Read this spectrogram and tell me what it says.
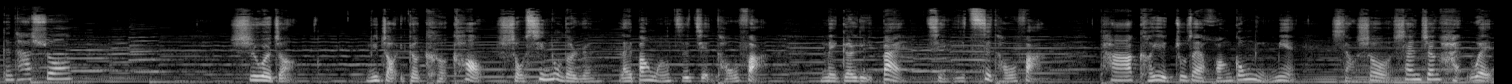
跟他说：“侍卫长，你找一个可靠、守信用的人来帮王子剪头发，每个礼拜剪一次头发。他可以住在皇宫里面，享受山珍海味，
